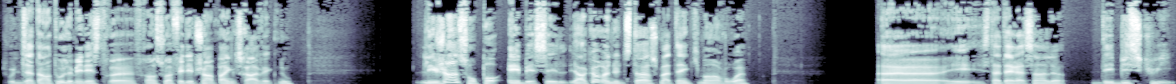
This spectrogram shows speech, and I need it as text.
je vous le disais tantôt, le ministre euh, François-Philippe Champagne sera avec nous. Les gens ne sont pas imbéciles. Il y a encore un auditeur ce matin qui m'envoie, euh, et c'est intéressant, là, des biscuits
